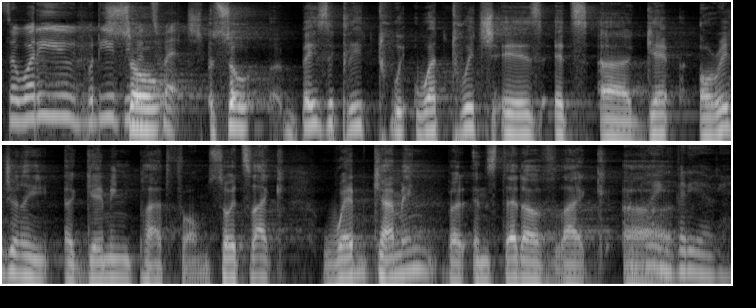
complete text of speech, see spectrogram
So what do you what do you so? So basically, twi- what Twitch is, it's a game, originally a gaming platform. So it's like webcamming, but instead of like uh, Playing video games.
